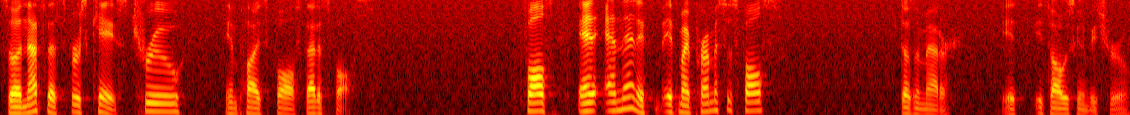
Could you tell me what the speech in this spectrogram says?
So, and that's this first case. True implies false. That is false. False. And, and then if, if my premise is false, doesn't matter. It's, it's always going to be true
